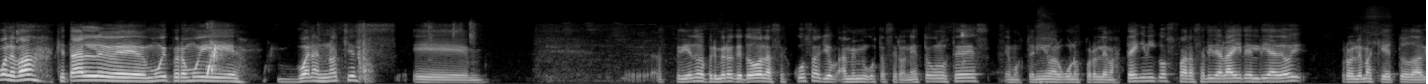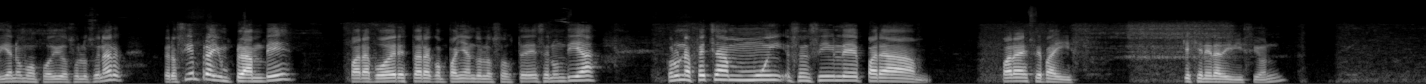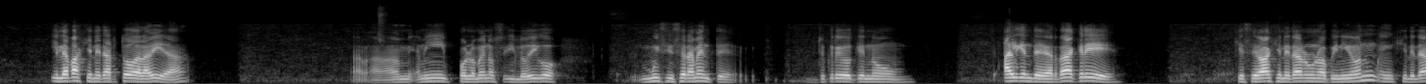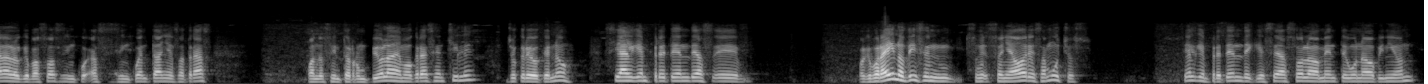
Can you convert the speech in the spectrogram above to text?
¿Cómo le va? ¿Qué tal? Eh, muy, pero muy buenas noches. Eh, pidiendo primero que todo las excusas. Yo, a mí me gusta ser honesto con ustedes. Hemos tenido algunos problemas técnicos para salir al aire el día de hoy. Problemas que todavía no hemos podido solucionar. Pero siempre hay un plan B para poder estar acompañándolos a ustedes en un día con una fecha muy sensible para, para este país que genera división, y la va a generar toda la vida. A, mí, por lo menos, y lo digo muy sinceramente, yo creo que no. ¿Alguien de verdad cree que se va a generar una opinión en general a lo que pasó hace, hace 50 años atrás, cuando se interrumpió la democracia en Chile? Yo creo que no. Si alguien pretende hacer. Porque por ahí nos dicen so- soñadores a muchos. Si alguien pretende que sea solamente una opinión,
